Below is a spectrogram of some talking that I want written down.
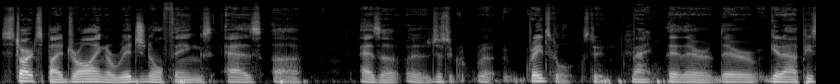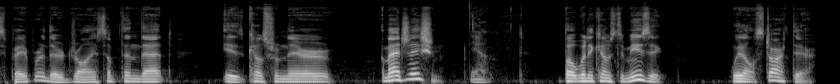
starts by drawing original things as a, as a uh, just a uh, grade school student. Right. They're they're they're get out a piece of paper. They're drawing something that is comes from their imagination. Yeah. But when it comes to music, we don't start there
